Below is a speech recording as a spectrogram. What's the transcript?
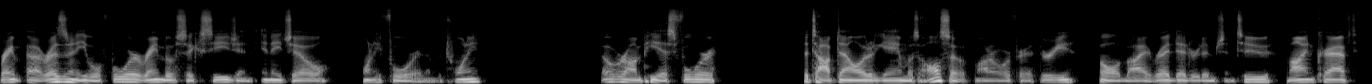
Rain- uh, Resident Evil 4, Rainbow Six Siege, and NHL 24 at number 20. Over on PS4, the top downloaded game was also Modern Warfare 3, followed by Red Dead Redemption 2, Minecraft,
